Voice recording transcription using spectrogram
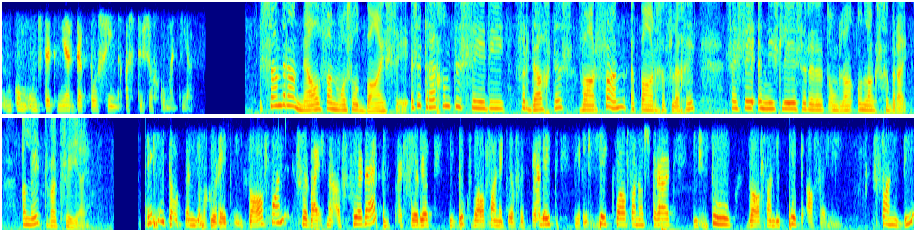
hoekom ons dit meer dikwels sien as toesigkomitee. Sandra Nel van Mosselbaai sê, is dit reg om te sê die verdagtes waarvan 'n paar gevlug het, sy sê 'n nuusleser het dit onlangs gebruik. Alet, wat sê jy? definitief korrek nie. Waarvan verwys na 'n voorwerp, byvoorbeeld die boek waarvan ek jou vertel het, die resep waarvan ons praat, die stoel waarvan die pot af is. Van die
